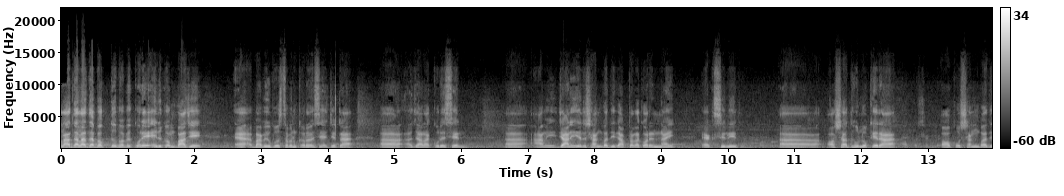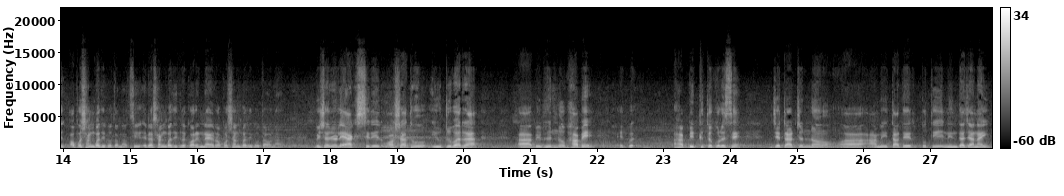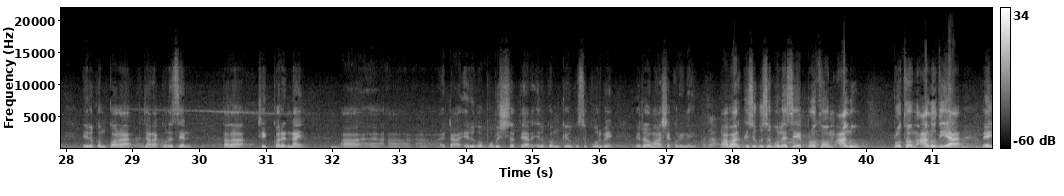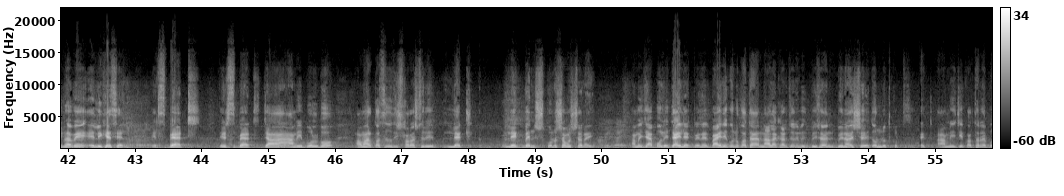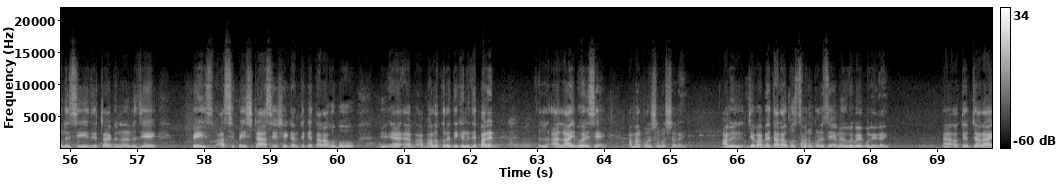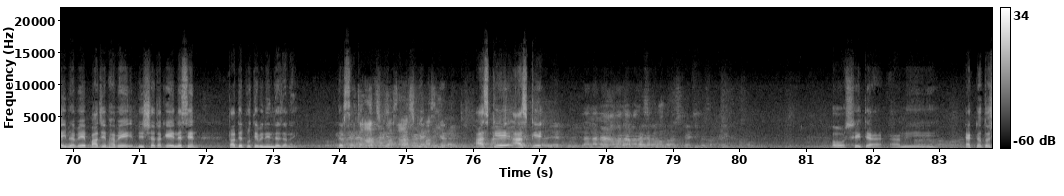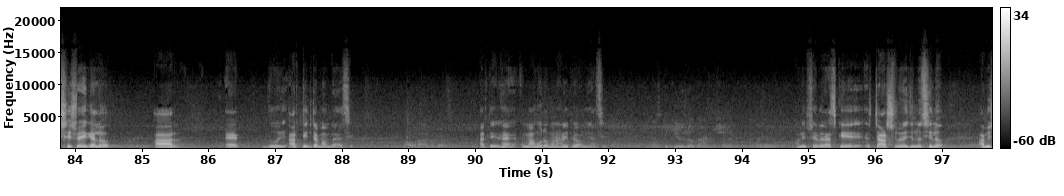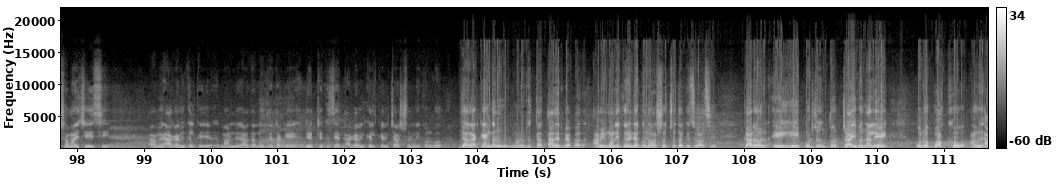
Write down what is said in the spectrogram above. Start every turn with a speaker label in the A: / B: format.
A: আলাদা আলাদা বক্তব্যভাবে করে এরকম বাজে ভাবে উপস্থাপন করা হয়েছে যেটা যারা করেছেন আমি জানি এটা সাংবাদিক আপনারা করেন নাই এক শ্রেণির অসাধু লোকেরা অপসাংবাদিক অপসাংবাদিকতা না এটা সাংবাদিকরা করেন না এর অপসাংবাদিকতাও না। বিষয়টা হলো এক শ্রেণির অসাধু ইউটিউবাররা বিভিন্নভাবে হ্যাঁ, বিকৃত করেছে যেটার জন্য আমি তাদের প্রতি নিন্দা জানাই। এরকম করা যারা করেছেন তারা ঠিক করেন নাই। এটা এরকম ভবিষ্যতে আর এরকম কেউ কিছু করবে এটাও আমার আশা করি নাই। আবার কিছু কিছু বলেছে প্রথম আলু প্রথম আলু দিয়া এইভাবে লিখেছেন ইটস ব্যাট ইটস ব্যাট যা আমি বলব আমার কথা যদি সরাসরি লেখ লিখবেন কোনো সমস্যা নাই। আমি যা বলি তাই লিখবেন। এর বাইরে কোনো কথা না লেখার জন্য আমি বিষয় বিনয়ের সহিত অনুরোধ করতেছি। আমি যে কথাটা বলেছি যে ট্রাইব্যুনালের যে পেজ আছে, পেজটা আছে, সেখান থেকে তারা হুবহু ভালো করে দেখে নিতে পারেন। লাইভ হয়েছে, আমার কোনো সমস্যা নাই। আমি যেভাবে তারা উপস্থাপন করেছে, আমি ওইভাবে বলি নাই। অতএব যারা এইভাবে বাজেভাবে বিষয়টাকে এনেছেন, তাদের প্রতি আমি নিন্দা জানাই। আজকে আজকে। ও, সেটা আমি, একটা তো শেষ হয়ে গেল, আর এক দুই আর তিনটা মামলায় আছি। আর তিন হ্যাঁ মাহমুর রহমান হানিফেও আমি আছি। হানিফ সাহেবের আজকে চার শুনানির জন্য ছিল। আমি সময় চেয়েছি। আমি আগামীকালকে মাননীয় আদালত এটাকে ডেট রেখেছেন। আগামীকালকে আমি চার শুনানি করব। যারা ক্যাঙ্গারু মনে করছে তাদের ব্যাপার। আমি মনে করি না কোনো অস্বচ্ছতা কিছু আছে। কারণ এই এই পর্যন্ত ট্রাইব্যুনালে কোনো পক্ষ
